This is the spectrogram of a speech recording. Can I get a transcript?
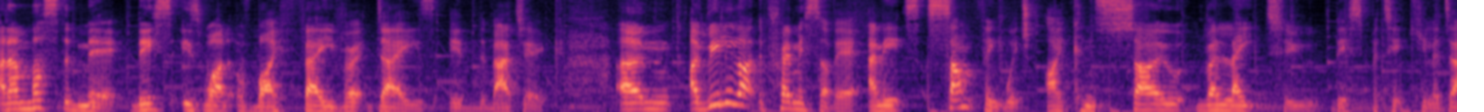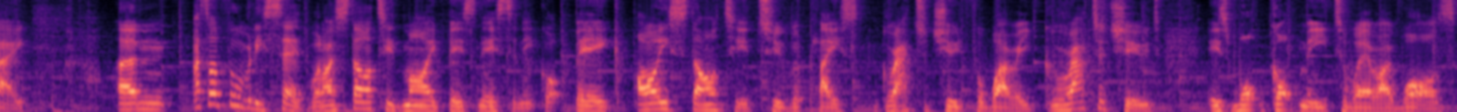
And I must admit, this is one of my favourite days in the Magic. Um, I really like the premise of it, and it's something which I can so relate to this particular day. Um, as I've already said, when I started my business and it got big, I started to replace gratitude for worry. Gratitude is what got me to where I was.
